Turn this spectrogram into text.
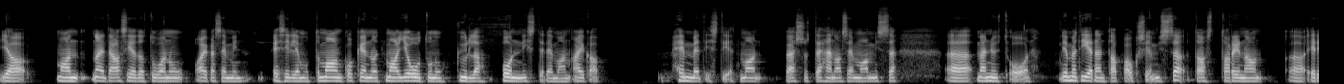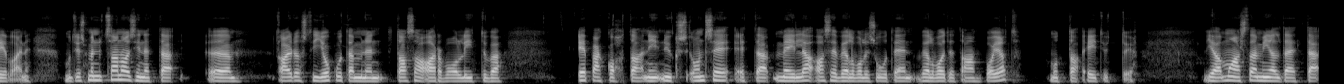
Ja mä oon näitä asioita tuonut aikaisemmin esille, mutta mä oon kokenut, että mä oon joutunut kyllä ponnistelemaan aika hemmetisti, että mä oon päässyt tähän asemaan, missä ää, mä nyt oon. Ja mä tiedän tapauksia, missä taas tarina on ää, erilainen. Mutta jos mä nyt sanoisin, että ää, aidosti joku tämmöinen tasa-arvoon liittyvä epäkohta, niin yksi on se, että meillä asevelvollisuuteen velvoitetaan pojat, mutta ei tyttöjä. Ja mä oon sitä mieltä, että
